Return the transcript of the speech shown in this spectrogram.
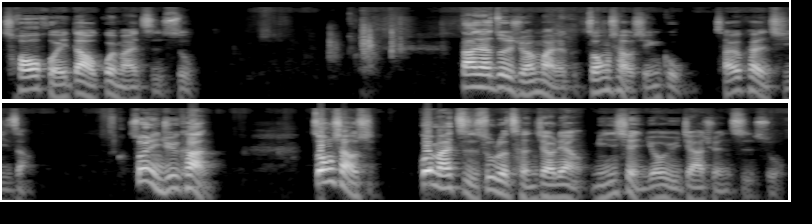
抽回到贵买指数，大家最喜欢买的中小型股才会开始起涨，所以你去看中小型购买指数的成交量明显优于加权指数，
